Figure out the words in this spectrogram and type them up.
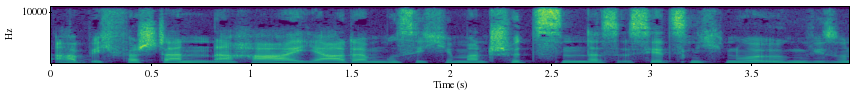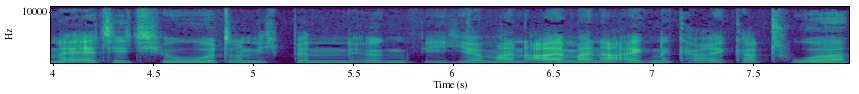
habe ich verstanden, aha, ja, da muss ich jemand schützen. Das ist jetzt nicht nur irgendwie so eine Attitude und ich bin irgendwie hier mein, meine eigene Karikatur,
